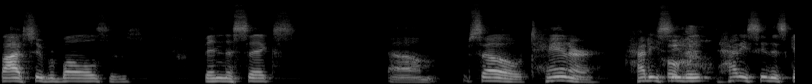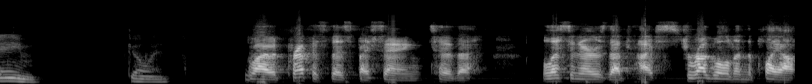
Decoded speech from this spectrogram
five Super Bowls, has been to six. Um, so Tanner, how do you see the how do you see this game going? Well, I would preface this by saying to the listeners that I've struggled in the playoff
